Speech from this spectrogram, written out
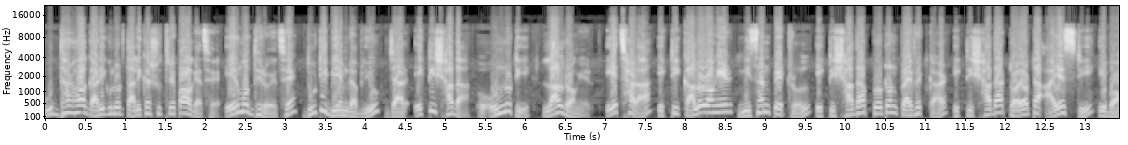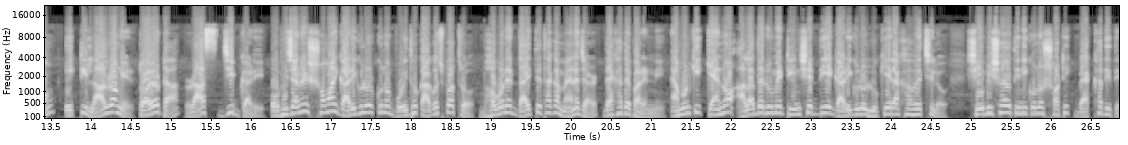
উদ্ধার হওয়া গাড়িগুলোর তালিকা সূত্রে পাওয়া গেছে, এর মধ্যে রয়েছে দুটি বিএমডাব্লিউ, যার একটি সাদা ও অন্যটি লাল রঙের। এছাড়া একটি কালো রঙের নিসান পেট্রোল, একটি সাদা প্রোটন প্রাইভেট কার, একটি সাদা টয়োটা আইএসটি এবং একটি লাল রঙের টয়োটা রাস জিপ গাড়ি। অভিযানের সময় গাড়িগুলোর কোনো বৈধ কাগজপত্র ভবনের দায়িত্বে থাকা ম্যানেজার দেখাতে পারেননি। এমনকি কেন আলাদা রুমে টিনশেড দিয়ে গাড়িগুলো লুকিয়ে রাখা হয়েছিল, সে বিষয়েও তিনি কোনো সঠিক ব্যাখ্যা দিতে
